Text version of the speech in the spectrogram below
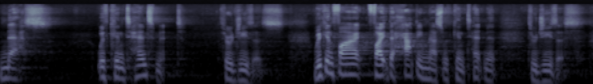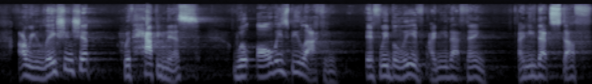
mess with contentment through Jesus. We can fight, fight the happy mess with contentment through Jesus. Our relationship with happiness will always be lacking if we believe, I need that thing, I need that stuff,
